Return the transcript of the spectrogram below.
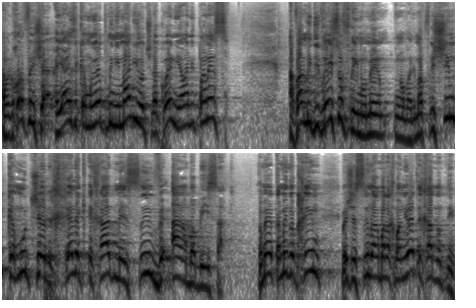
אבל בכל אופן, שהיה איזה כמויות מינימליות של הכהן, יהיה מה להתפרנס. אבל מדברי סופרים, אומר, הם מפרישים כמות של חלק אחד מ-24 בעיסה. זאת אומרת, תמיד לוקחים, ויש 24 לחמניות, אחד נותנים.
